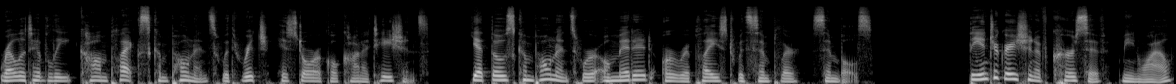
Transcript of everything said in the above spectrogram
relatively complex components with rich historical connotations, yet those components were omitted or replaced with simpler symbols. The integration of cursive, meanwhile,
